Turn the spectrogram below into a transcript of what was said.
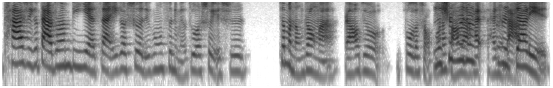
她是一个大专毕业，在一个设计公司里面做设计师，这么能挣吗？然后就付了首付，那是不是还还是家里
